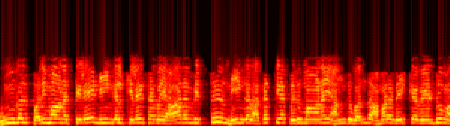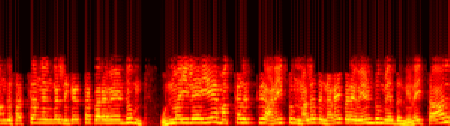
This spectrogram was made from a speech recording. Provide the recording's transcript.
உங்கள் பரிமாணத்திலே நீங்கள் கிளை சபை ஆரம்பித்து நீங்கள் அகத்திய பெருமானை அங்கு வந்து அமர வைக்க வேண்டும் அங்கு சத்தங்கங்கள் நிகழ்த்த பெற வேண்டும் உண்மையிலேயே மக்களுக்கு அனைத்தும் நல்லது நடைபெற வேண்டும் என்று நினைத்தால்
